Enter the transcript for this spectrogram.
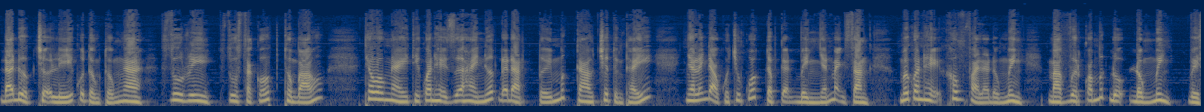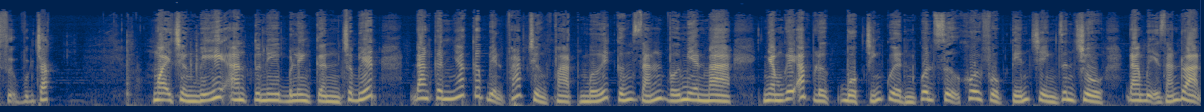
đã được trợ lý của Tổng thống Nga Yuri Zusakov thông báo. Theo ông này, thì quan hệ giữa hai nước đã đạt tới mức cao chưa từng thấy. Nhà lãnh đạo của Trung Quốc Tập Cận Bình nhấn mạnh rằng mối quan hệ không phải là đồng minh mà vượt qua mức độ đồng minh về sự vững chắc. Ngoại trưởng Mỹ Antony Blinken cho biết đang cân nhắc các biện pháp trừng phạt mới cứng rắn với Myanmar nhằm gây áp lực buộc chính quyền quân sự khôi phục tiến trình dân chủ đang bị gián đoạn.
